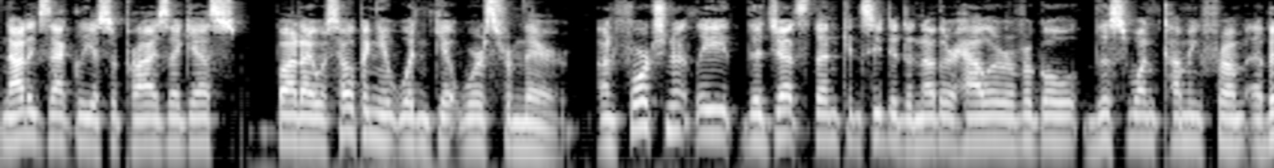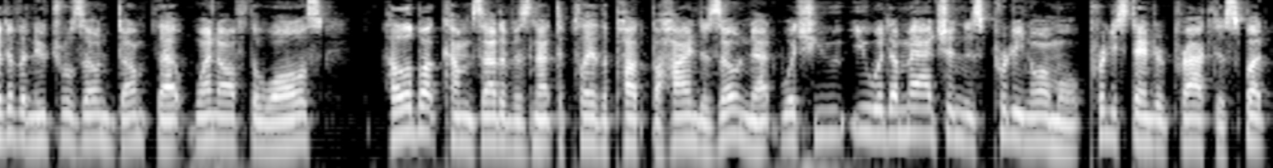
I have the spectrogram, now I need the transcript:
Not exactly a surprise, I guess, but I was hoping it wouldn't get worse from there. Unfortunately, the Jets then conceded another howler of a goal, this one coming from a bit of a neutral zone dump that went off the walls. Hellebuyck comes out of his net to play the puck behind his own net, which you, you would imagine is pretty normal, pretty standard practice. But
